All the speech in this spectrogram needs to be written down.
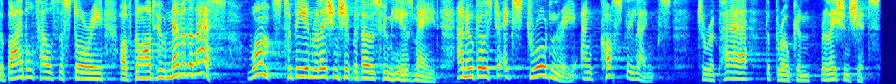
the Bible tells the story of God who, nevertheless, wants to be in relationship with those whom he has made, and who goes to extraordinary and costly lengths to repair the broken relationships.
